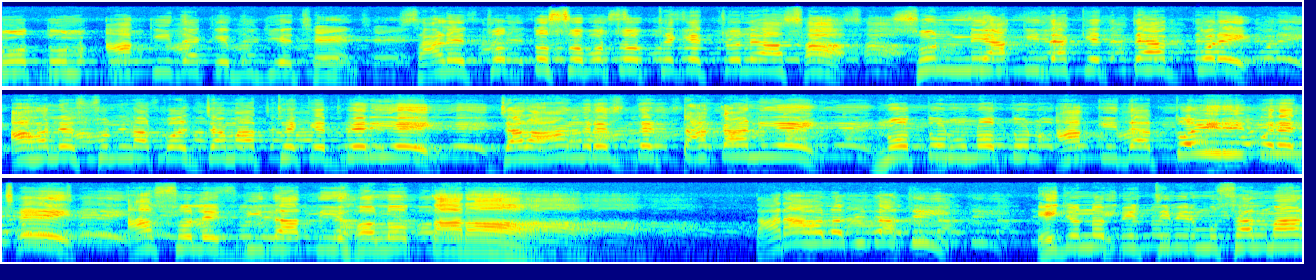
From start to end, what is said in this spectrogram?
নতুন আকিদাকে বুঝিয়েছেন। সাড়ে চোদ্দশো বছর থেকে চলে আসা সুন্নি আকিদাকে ত্যাগ করে আহলে সুন্নাত ওয়াল জামাত থেকে বেরিয়ে যারা ইংরেজদের টাকা নিয়ে নতুন নতুন আকিদা তৈরি করেছে, আসলে বিদাতি হলো তারা। তারা হলো বিদাতি। এই জন্য পৃথিবীর মুসলমান,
